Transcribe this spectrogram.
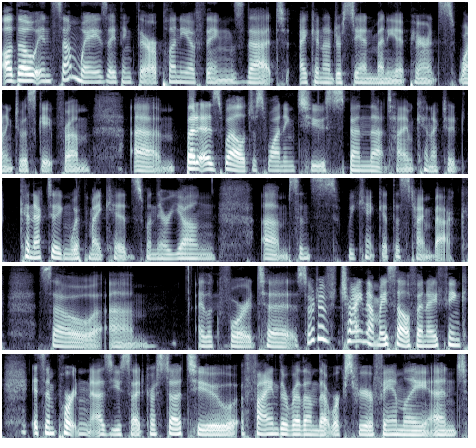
although in some ways I think there are plenty of things that I can understand many parents wanting to escape from, um, but as well just wanting to spend that time connected connecting with my kids when they're young, um, since we can't get this time back. So um, I look forward to sort of trying that myself. And I think it's important, as you said, Krista, to find the rhythm that works for your family and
